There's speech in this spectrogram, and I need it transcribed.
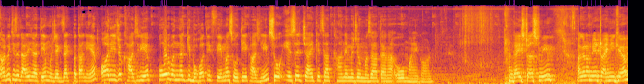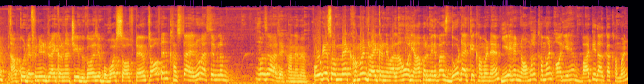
और भी चीज़ें डाली जाती है, मुझे एग्जैक्ट पता नहीं है। और ये जो खाजली है, पोरबंदर की बहुत ही फ़ेमस होती है खाजली। सो इसे चाय के साथ खाने में जो मज़ा आता है ना ओ my god guys trust me अगर आपने ट्राई नहीं किया, आपको डेफिनेटली ट्राई करना चाहिए बिकॉज़ ये बहुत सॉफ्ट है। सॉफ्ट एंड खस्ता है नो ऐसे मतलब मज़ा आ जाए खाने में। ओके सो मैं खमन ट्राई करने वाला हूँ और यहाँ पर मेरे पास दो टाइप के खमन है। ये है नॉर्मल खमन और ये है बाटी दाल का खमन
